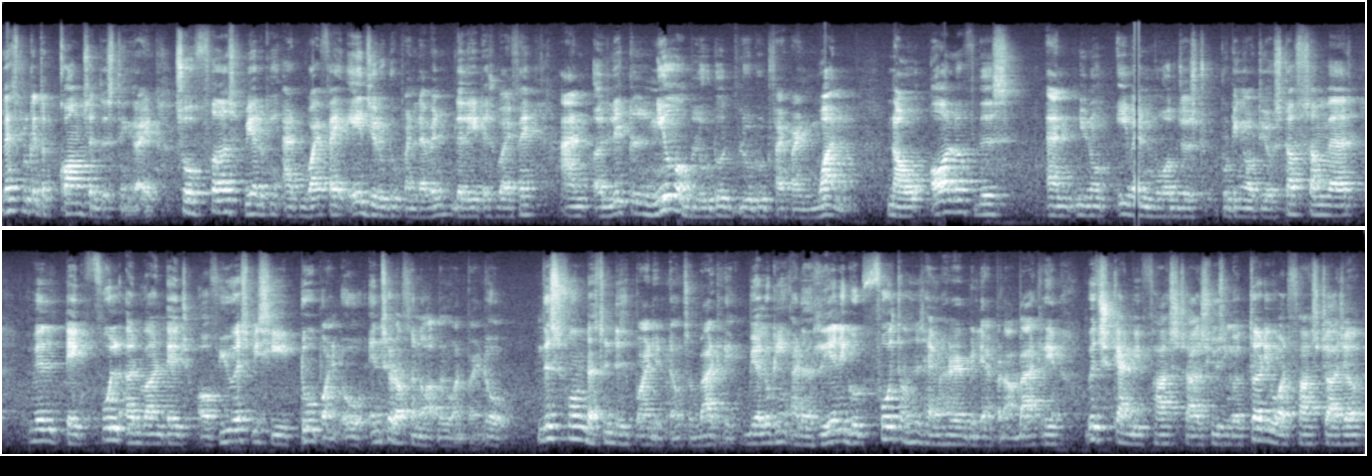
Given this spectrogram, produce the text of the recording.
Let's look at the comms of this thing, right? So first we are looking at Wi-Fi 802.11, the latest Wi-Fi, and a little newer Bluetooth, Bluetooth 5.1. Now all of this and you know even more just putting out your stuff somewhere will take full advantage of USB-C 2.0 instead of the normal 1.0. This phone doesn't disappoint in terms of battery. We are looking at a really good 4700 mAh battery which can be fast charged using a 30 watt fast charger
